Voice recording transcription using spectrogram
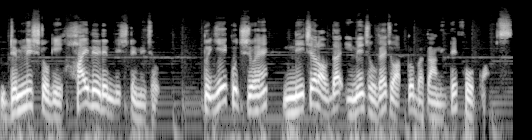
डिमिनिश्ड होगी। हाईली डिमिनिश्ड इमेज होगी। तो ये कुछ जो है नेचर ऑफ़ द इमेज हो गए जो आपको बताने थे four points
